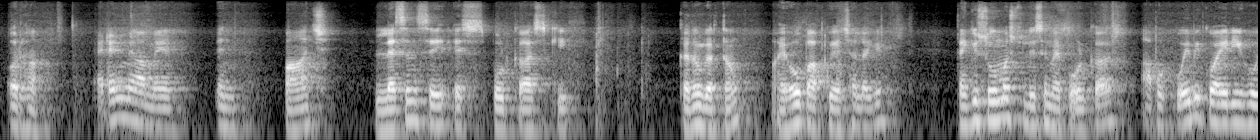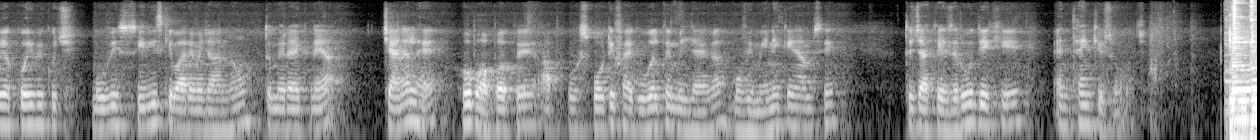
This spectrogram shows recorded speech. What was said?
और हाँ अटेंड में मैं इन पाँच लेसन से इस पॉडकास्ट की कदम करता हूँ। आई होप आपको अच्छा लगे। Thank you so much to listen my podcast आपको कोई भी क्वायरी हो या कोई भी कुछ मूवी सीरीज़ के बारे में जानना हो तो मेरा एक नया चैनल है। होप हॉपर पे, आपको स्पोटिफाई गूगल पे मिल जाएगा मूवी मीनिंग के नाम से। तो जाके ज़रूर देखिए। And thank you so much Boom.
